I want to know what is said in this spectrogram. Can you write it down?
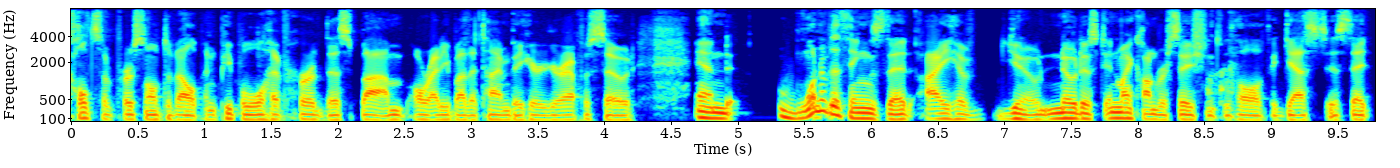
cults of personal development. People will have heard this um, already by the time they hear your episode, and one of the things that I have you know noticed in my conversations with all of the guests is that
